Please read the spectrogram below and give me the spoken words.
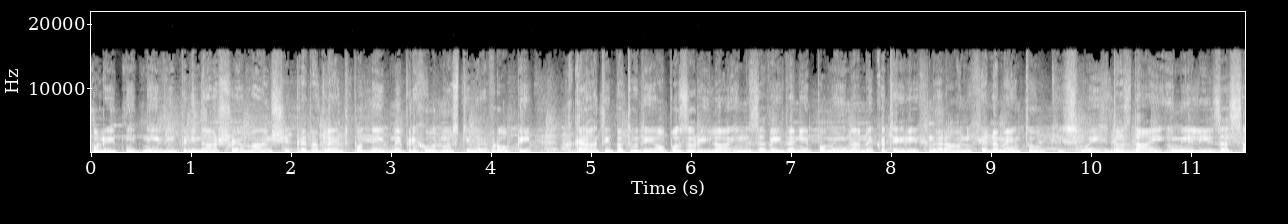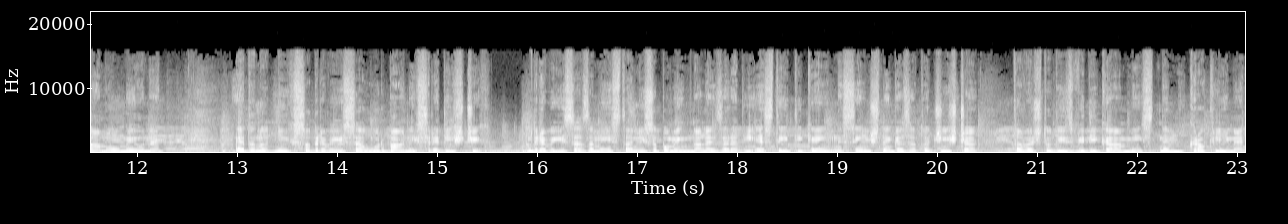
poletni dnevi prinašajo manjši predogled podnebne prihodnosti v Evropi, hkrati pa tudi opozorilo in zavedanje pomena nekaterih naravnih elementov, ki smo jih do zdaj imeli za samoumevne. Eden od njih so drevesa v urbanih središčih. Drevesa za mesta niso pomembna le zaradi estetike in esenčnega zatočišča, temveč tudi z vidika mestne mikroklime.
